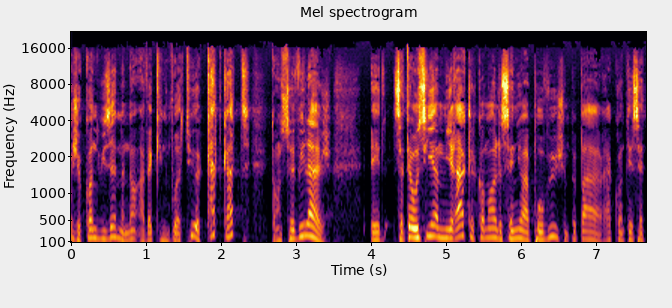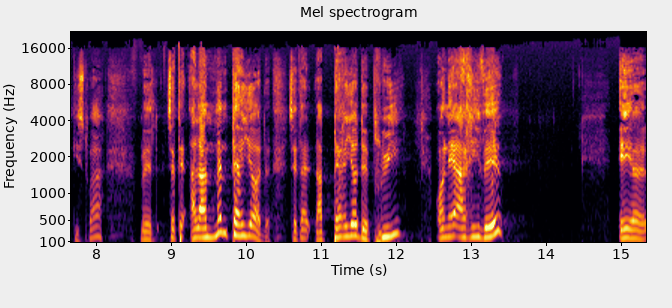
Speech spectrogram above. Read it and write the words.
je conduisais maintenant avec une voiture 4x4 dans ce village. Et c'était aussi un miracle comment le Seigneur a pourvu. Je ne peux pas raconter cette histoire, mais c'était à la même période. C'était la période de pluie. On est arrivé et, euh,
